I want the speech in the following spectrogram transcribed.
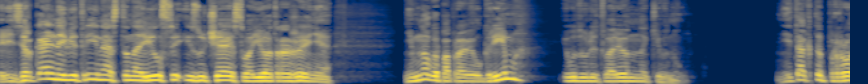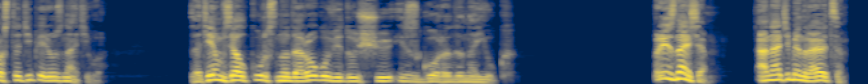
Перед зеркальной витриной остановился, изучая свое отражение. Немного поправил грим и удовлетворенно кивнул. Не так-то просто теперь узнать его. Затем взял курс на дорогу, ведущую из города на юг. «Признайся, она тебе нравится».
